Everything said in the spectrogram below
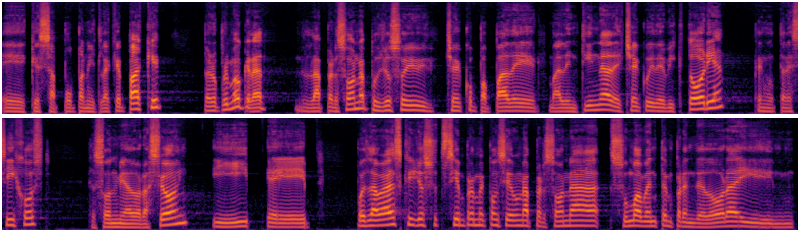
eh, que es Zapopan y Tlaquepaque. Pero primero que nada, la persona, pues yo soy Checo, papá de Valentina, de Checo y de Victoria. Tengo tres hijos, que son mi adoración. Y eh, pues la verdad es que yo siempre me considero una persona sumamente emprendedora y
